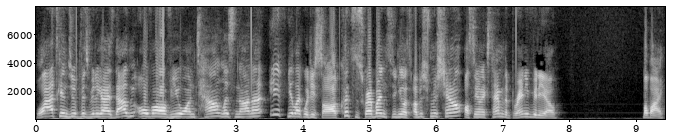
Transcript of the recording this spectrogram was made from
Well, that's gonna do it for this video, guys. That was my overall view on Talentless Nana. If you like what you saw, click the subscribe button so you can know what's up from this channel. I'll see you next time with a brand new video. Bye-bye.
